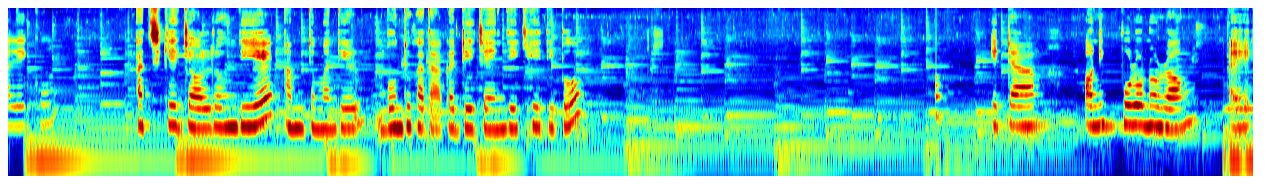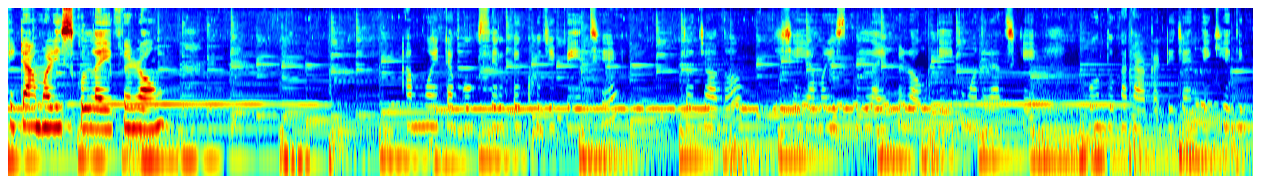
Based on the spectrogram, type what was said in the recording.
আলাইকুম। আজকে জল রং দিয়ে আমি তোমাদের বন্ধু খাতা আঁকার ডিজাইন দেখিয়ে দিব। এটা অনেক পুরনো রং এটা আমার স্কুল লাইফের রং। আম্মু এটা বুক সেলফে খুঁজে পেয়েছে। তো চলো, সেই আমার স্কুল লাইফের রং দিয়ে তোমাদের আজকে বন্ধু খাতা আঁকার ডিজাইন দেখিয়ে দিব।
